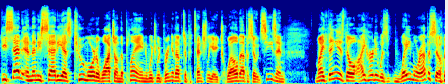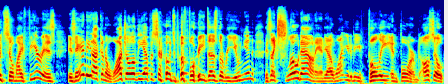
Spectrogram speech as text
He said, and then he said he has two more to watch on the plane, which would bring it up to potentially a 12 episode season. My thing is though, I heard it was way more episodes, so my fear is is Andy not going to watch all of the episodes before he does the reunion? It's like slow down, Andy. I want you to be fully informed. Also,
